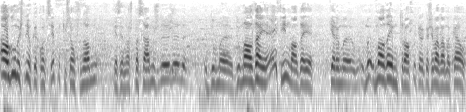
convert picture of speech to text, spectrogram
algumas teriam que acontecer, porque isto é um fenómeno, quer dizer, nós passámos de, de, uma, de uma aldeia, enfim, uma aldeia que era uma, uma, uma aldeia metrópole, que era o que eu chamava Macau,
